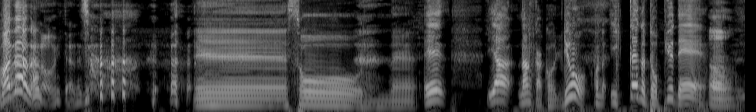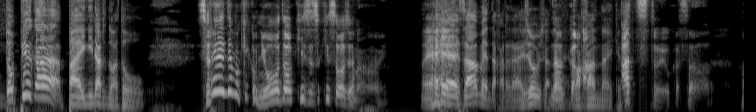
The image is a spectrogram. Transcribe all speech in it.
まだなの？みたいなさ。えー、そうね。え、いや、なんかこう、量、この1回のドピュで、うん。ドピュが倍になるのはどう？それでも結構尿道傷つきそうじゃない？ええザーメンだから大丈夫じゃない？なんかわかんないけど。圧というかさ。あ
